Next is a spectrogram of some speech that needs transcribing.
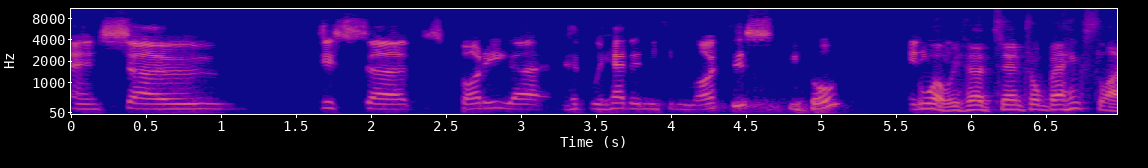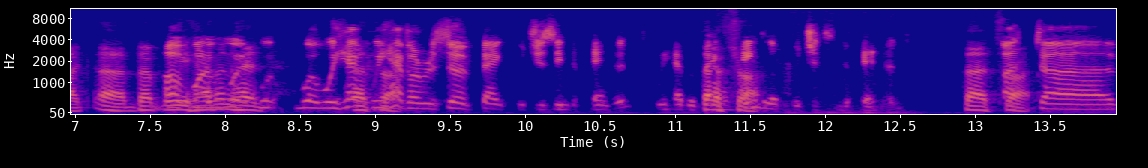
And so, this, uh, this body, uh, have we had anything like this before? Well, we've had central banks like, uh, but we oh, well, haven't well, had. Well, we have we have a reserve bank which is independent. We have a bank of right. England which is independent. That's but, right.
